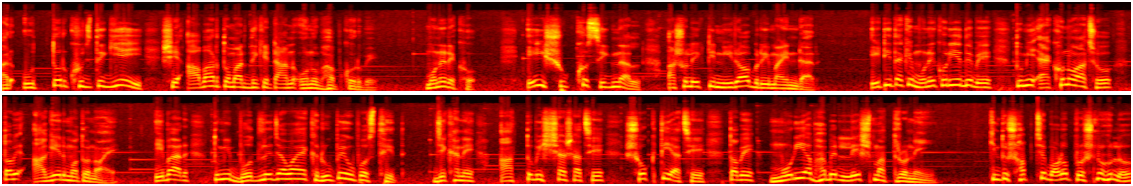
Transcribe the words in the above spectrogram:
আর উত্তর খুঁজতে গিয়েই সে আবার তোমার দিকে টান অনুভব করবে। মনে রেখো, এই সূক্ষ্ম সিগন্যাল আসলে একটি নীরব রিমাইন্ডার। এটি তাকে মনে করিয়ে দেবে, তুমি এখনও আছো, তবে আগের মতো নয়। এবার তুমি বদলে যাওয়া এক রূপে উপস্থিত, যেখানে আত্মবিশ্বাস আছে, শক্তি আছে, তবে মরিয়া ভাবের লেশমাত্র নেই। কিন্তু সবচেয়ে বড় প্রশ্ন হলো,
